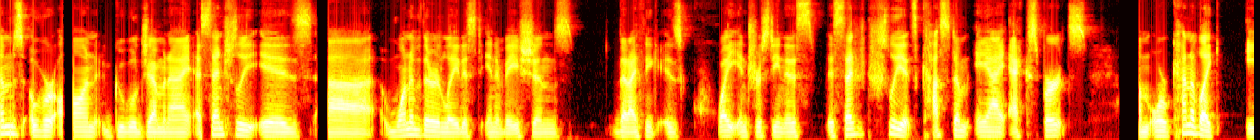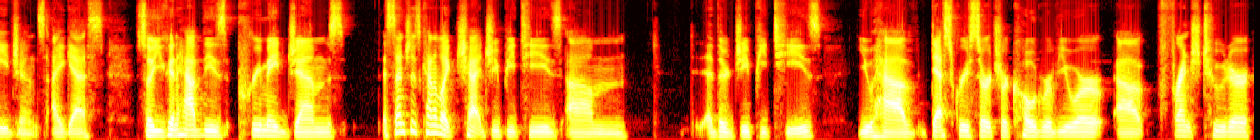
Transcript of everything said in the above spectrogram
Gems over on Google Gemini essentially is uh, one of their latest innovations that I think is quite interesting. It's essentially it's custom AI experts, um, or kind of like agents, I guess. So you can have these pre-made gems. Essentially, it's kind of like Chat GPT's. Um, they're GPTs. You have desk researcher, code reviewer, uh, French tutor.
